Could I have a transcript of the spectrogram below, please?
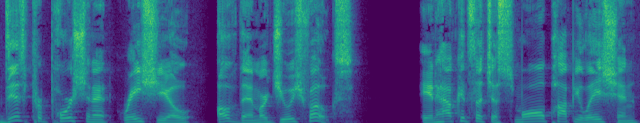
disproportionate ratio of them are Jewish folks. And how could such a small population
